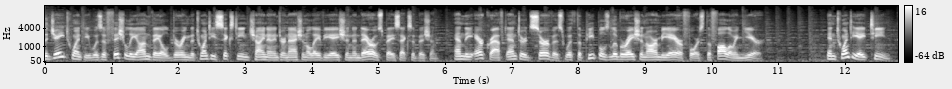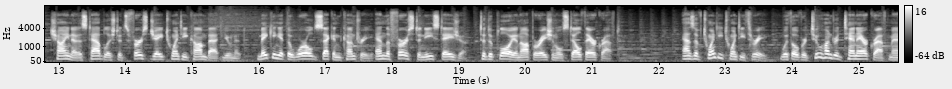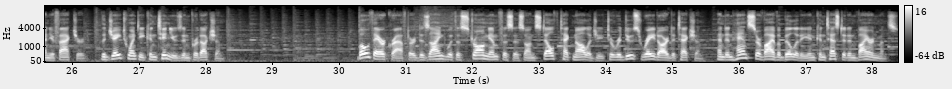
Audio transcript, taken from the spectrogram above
The J-20 was officially unveiled during the 2016 China International Aviation and Aerospace Exhibition, and the aircraft entered service with the People's Liberation Army Air Force the following year. In 2018, China established its first J-20 combat unit, making it the world's second country and the first in East Asia to deploy an operational stealth aircraft. As of 2023, with over 210 aircraft manufactured, the J-20 continues in production. Both aircraft are designed with a strong emphasis on stealth technology to reduce radar detection and enhance survivability in contested environments.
